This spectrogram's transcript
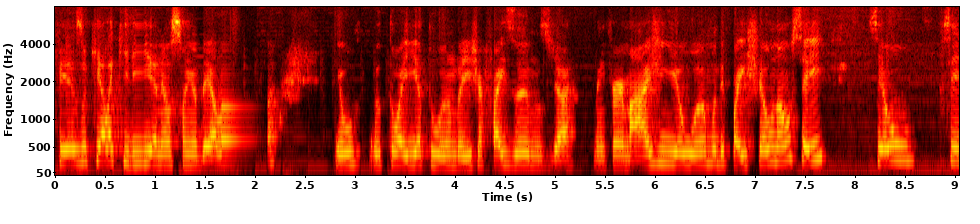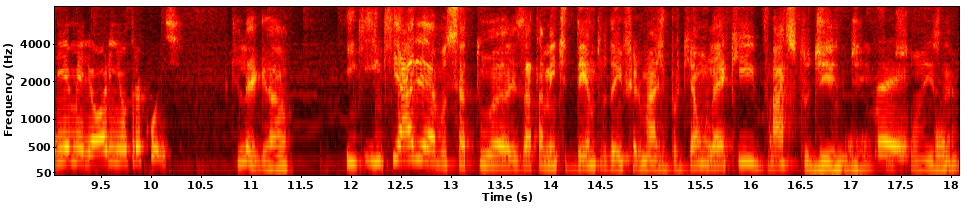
fez o que ela queria, né? O sonho dela. Eu, eu tô aí atuando aí já faz anos já na enfermagem e eu amo de paixão. Não sei se eu seria melhor em outra coisa. Que legal. Em, em, que área você atua exatamente dentro da enfermagem? Porque é um leque vasto de, de é, funções, né?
